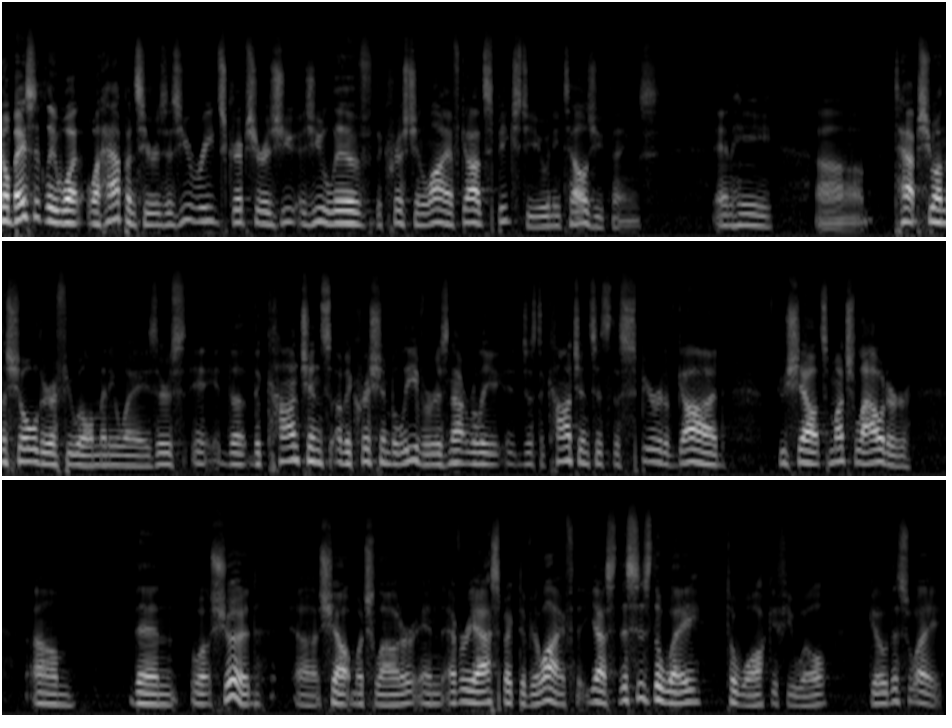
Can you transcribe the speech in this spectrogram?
You know, basically what, what happens here is as you read Scripture, as you, as you live the Christian life, God speaks to you and He tells you things. And He uh, taps you on the shoulder, if you will, in many ways. There's the, the conscience of a Christian believer is not really just a conscience, it's the Spirit of God who shouts much louder um, than, well, should, uh, shout much louder in every aspect of your life that, yes, this is the way to walk, if you will. Go this way.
